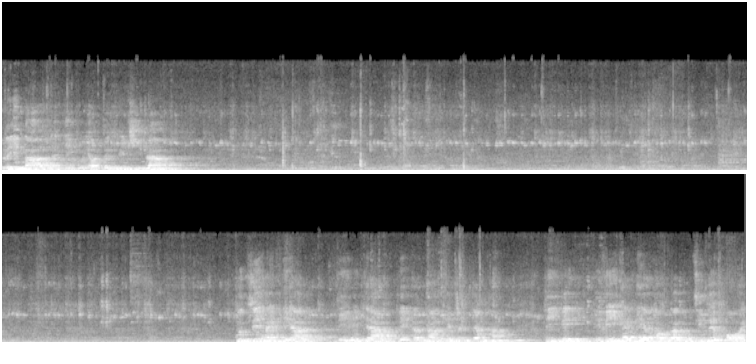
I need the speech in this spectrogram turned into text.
liên đó là chị của do từ vị chị nào Quốc sĩ hay thì vì bây giờ cái cần đó cái chẳng chẳng hẳn thì vì thì vì cái kia thầu đó cũng chỉ biết hỏi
